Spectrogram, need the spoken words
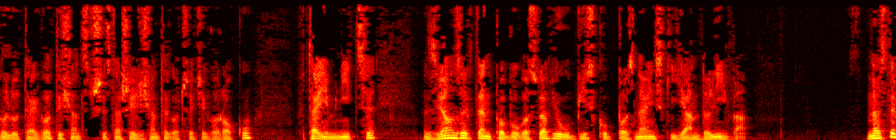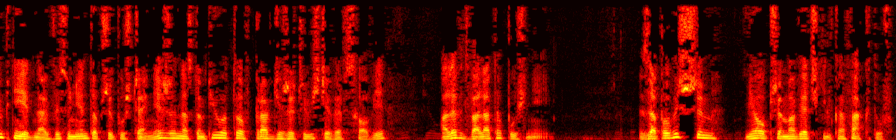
lutego 1363 roku w tajemnicy związek ten pobłogosławił biskup poznański Jan Doliwa. Następnie jednak wysunięto przypuszczenie, że nastąpiło to wprawdzie rzeczywiście we Wschowie, ale w dwa lata później. Za powyższym miało przemawiać kilka faktów.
